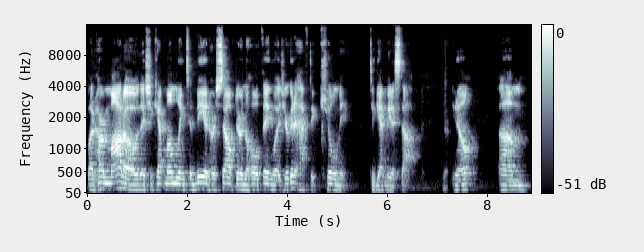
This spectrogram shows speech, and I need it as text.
but her motto that she kept mumbling to me and herself during the whole thing was, "You're going to have to kill me to get me to stop." Yeah. You know. Um,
